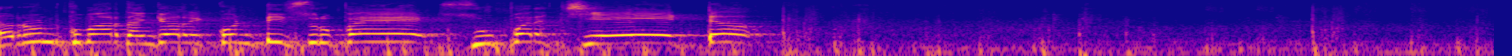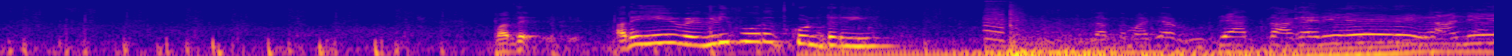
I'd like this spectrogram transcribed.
तरुण कुमार थँक्यू एकोणतीस रुपये सुपर चेट अरे हे वेगळी पोर आहेत कोणतरी? माझ्या हृदयात जागा रे राणे.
